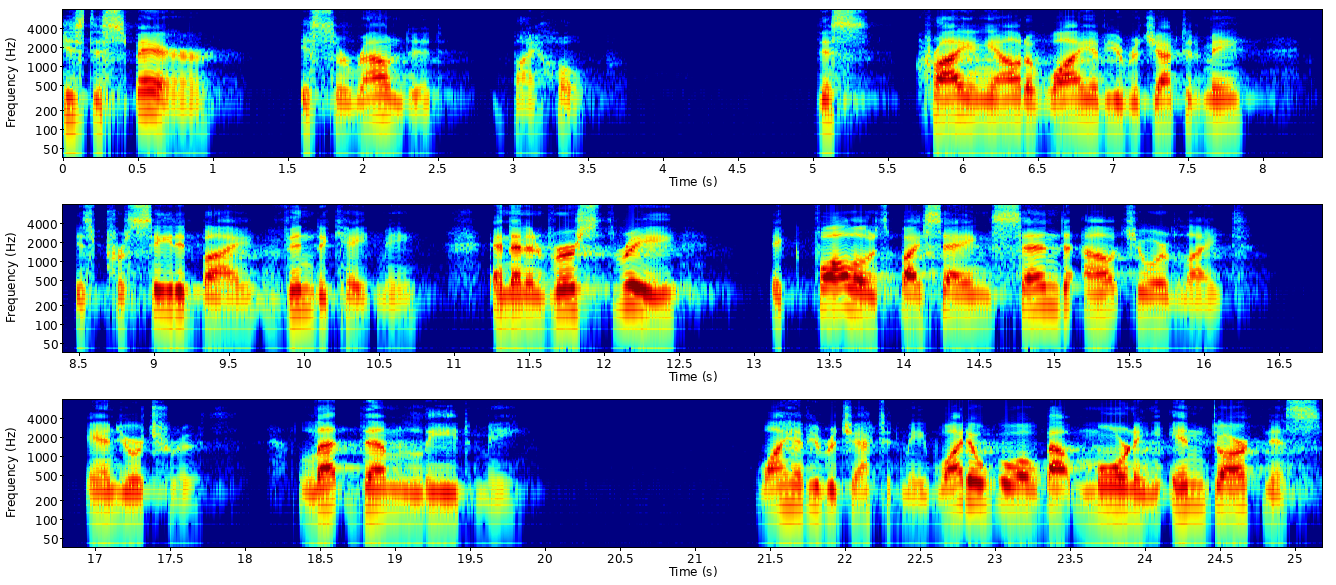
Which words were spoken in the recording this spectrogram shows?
His despair is surrounded by hope. This crying out of, Why have you rejected me? is preceded by, Vindicate me. And then in verse 3, it follows by saying, Send out your light and your truth. Let them lead me. Why have you rejected me? Why do I go about mourning in darkness?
